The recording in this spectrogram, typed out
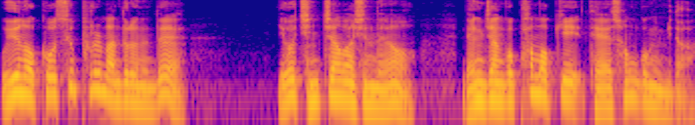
우유 넣고 스프를 만들었는데 이거 진짜 맛있네요. 냉장고 파먹기 대성공입니다.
